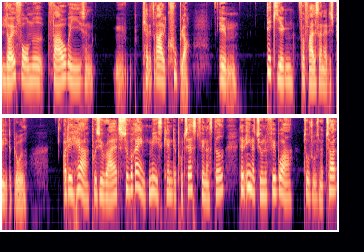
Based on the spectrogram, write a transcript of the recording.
løgformede, farverige sådan, øh, katedralkubler. Øhm, det er kirken for frelserne af det spildte blod. Og det er her Pussy Riots suverænt mest kendte protest finder sted den 21. februar 2012.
